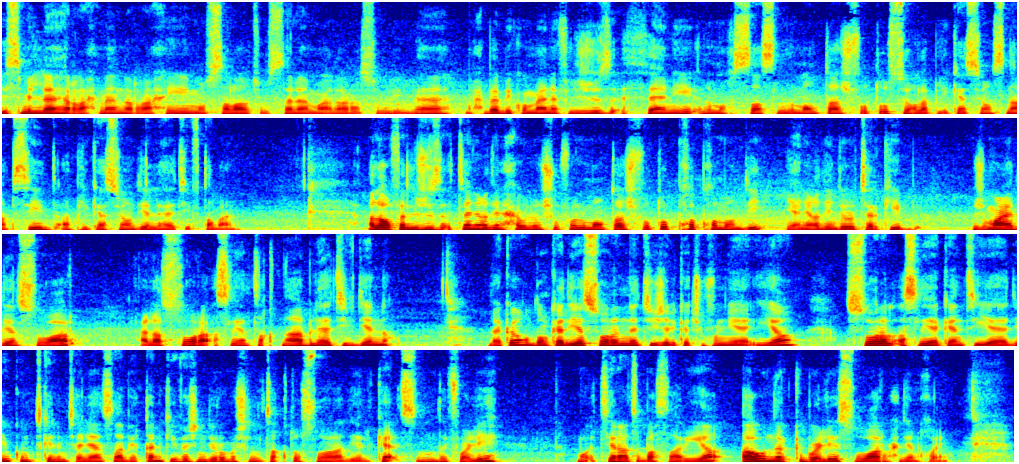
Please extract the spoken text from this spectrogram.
بسم الله الرحمن الرحيم والصلاة والسلام على رسول الله. مرحبا بكم معنا في الجزء الثاني المخصص لل montage photo sur l'application Snapseed application ديال الهاتف طبعا. alors في هذا الجزء الثاني غادي نحاولوا نشوفوا ال montage photo proprement dit يعني غادي نديروا تركيب مجموعة ديال الصور على الصورة الأصلية اللي التقطناها بالهاتف ديالنا. d'accord donc هذه هي الصورة الناتجه اللي كتشوفوا النهائية. الصورة الأصلية كانت هي هذه وكنت تكلمت عليها سابقا كيفاش نديروا باش نلتقطوا الصورة ديال الكأس نضيفوا عليه مؤثرات بصرية أو نركبوا عليه صور وحدين أخرين.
